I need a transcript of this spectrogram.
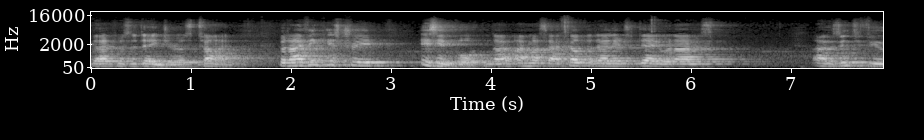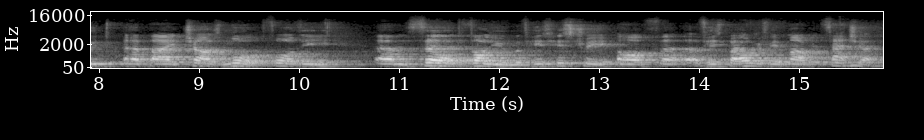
That was a dangerous time. But I think history is important. I, I must say, I felt that earlier today when I was I was interviewed uh, by Charles Moore for the um, third volume of his history of, uh, of his biography of Margaret Thatcher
